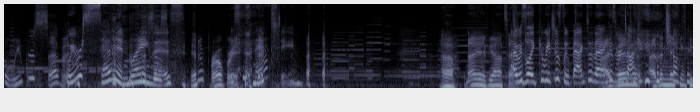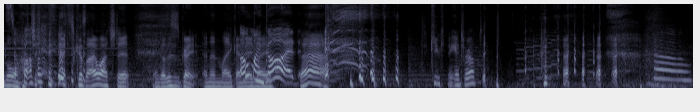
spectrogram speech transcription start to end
we were seven. We were seven playing This this. inappropriate. This is nasty. Uh, 90 Day Fiance. I was like, can we just loop back to that because we're talking I've been making people watch off. it because I watched it and go, "This is great," and then like, I Oh made my god. Ah. keep getting interrupted. Oh.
